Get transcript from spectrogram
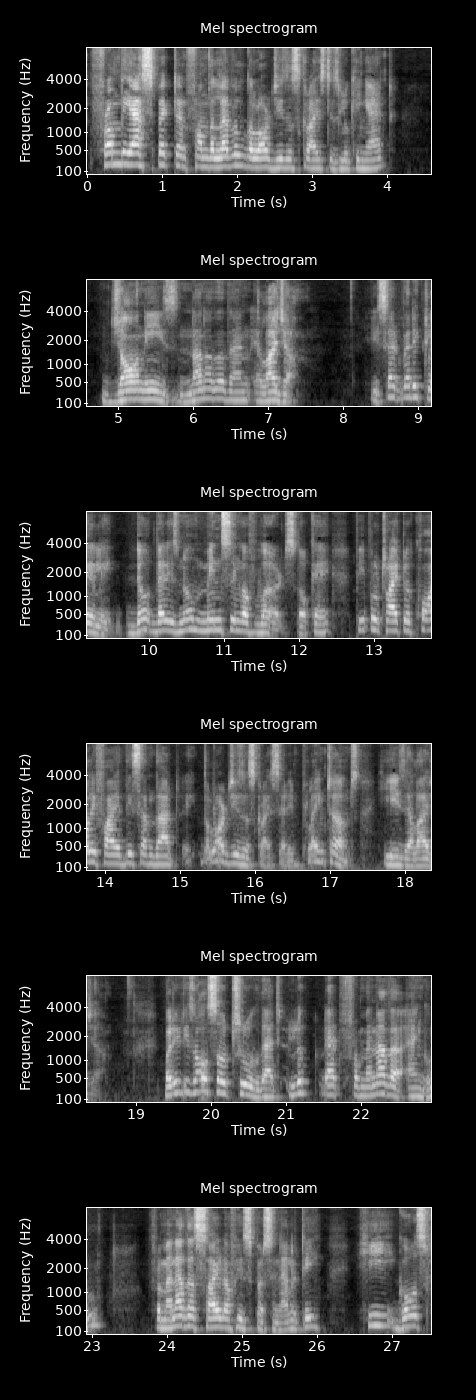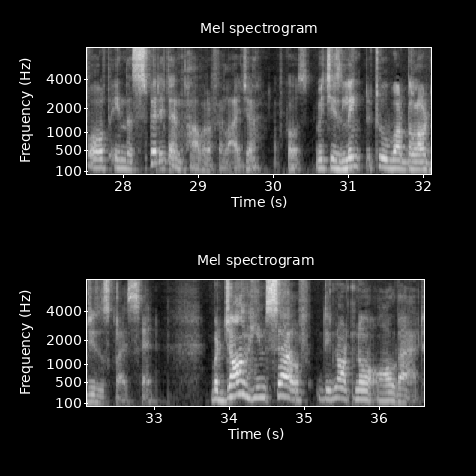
From the aspect and from the level the Lord Jesus Christ is looking at, John is none other than Elijah. He said very clearly, there is no mincing of words, okay? People try to qualify this and that. The Lord Jesus Christ said in plain terms, He is Elijah. But it is also true that looked at from another angle, from another side of his personality, he goes forth in the spirit and power of Elijah, of course, which is linked to what the Lord Jesus Christ said. But John himself did not know all that.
